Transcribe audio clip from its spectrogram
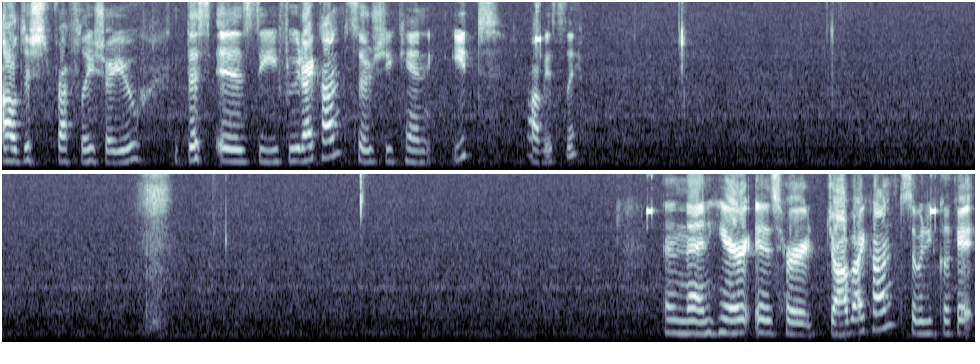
I'll just roughly show you. This is the food icon so she can eat obviously. And then here is her job icon. So when you click it,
